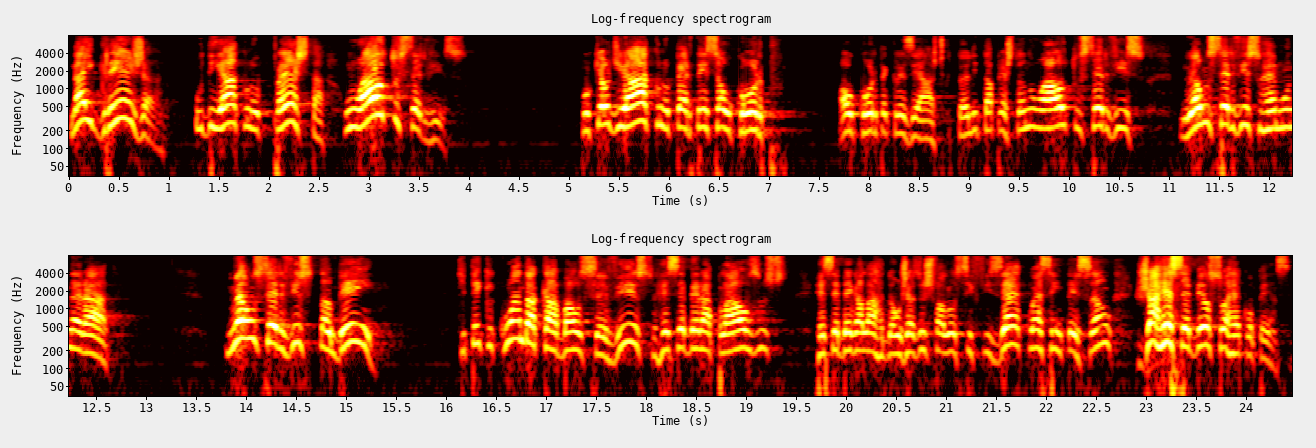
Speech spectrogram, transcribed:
Na igreja, o diácono presta um alto serviço. Porque o diácono pertence ao corpo, ao corpo eclesiástico. Então ele está prestando um alto serviço. Não é um serviço remunerado. Não é um serviço também que tem que, quando acabar o serviço, receber aplausos, receber galardão. Jesus falou: se fizer com essa intenção, já recebeu sua recompensa.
